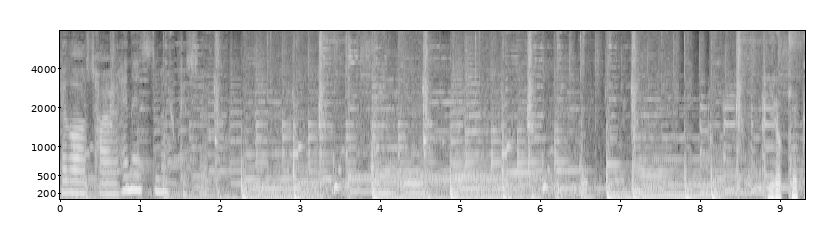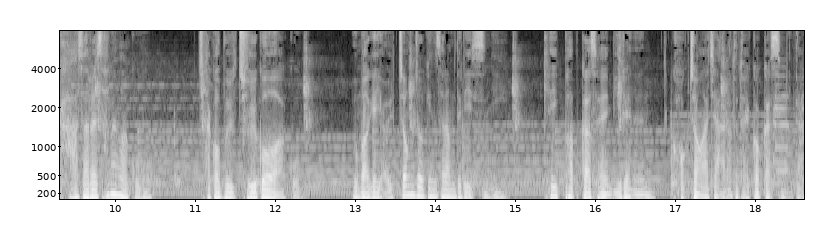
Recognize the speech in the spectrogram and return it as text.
제가 잘 해냈으면 좋겠어요. 이렇게 가사를 사랑하고 작업을 즐거워하고 음악에 열정적인 사람들이 있으니 케이팝 가사의 미래는 걱정하지 않아도 될 것 같습니다.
